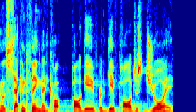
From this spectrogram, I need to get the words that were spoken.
Now, the second thing that he called, Paul gave, or gave Paul just joy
